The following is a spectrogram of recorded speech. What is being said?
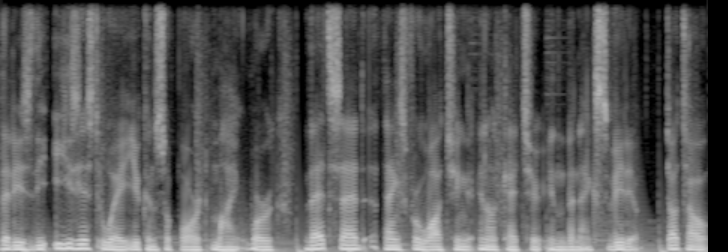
That is the easiest way you can support my work. That said, thanks for watching and I'll catch you in the next video. Ciao ciao!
